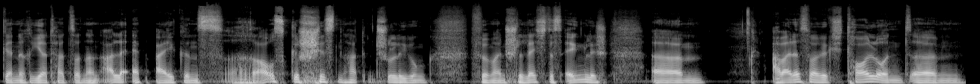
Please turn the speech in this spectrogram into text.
generiert hat, sondern alle App-Icons rausgeschissen hat. Entschuldigung für mein schlechtes Englisch. Ähm, aber das war wirklich toll und ähm,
